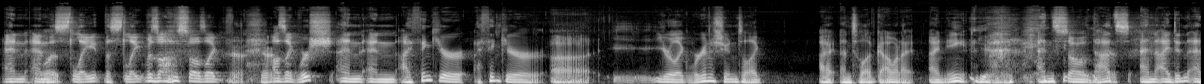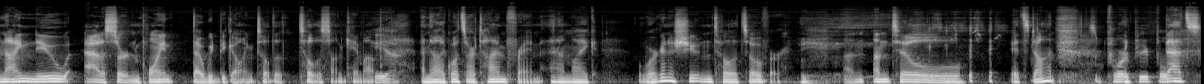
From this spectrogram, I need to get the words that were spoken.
and and the slate the slate was off so i was like yeah. i was like we're sh-, and and i think you're i think you're uh you're like we're gonna shoot until like I, until I've got what I, I need. Yeah. And so that's and I didn't and I knew at a certain point that we'd be going till the till the sun came up. Yeah. And they're like, "What's our time frame?" And I'm like, "We're gonna shoot until it's over, Un- until it's done." Support people. That's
